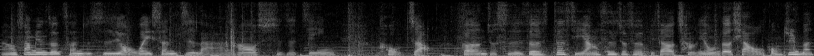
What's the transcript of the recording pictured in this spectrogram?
然后上面这层就是有卫生纸啦，然后湿纸巾、口罩跟就是这这几样是就是比较常用的小工具们，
